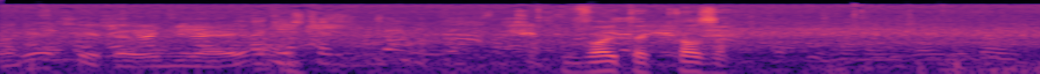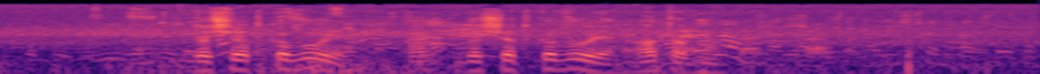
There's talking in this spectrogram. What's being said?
no wiecie, że umieją. 22. Wojtek Koza. Dośrodkowuje, tak? Dośrodkowuje. O to. no. 22 to jest ten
